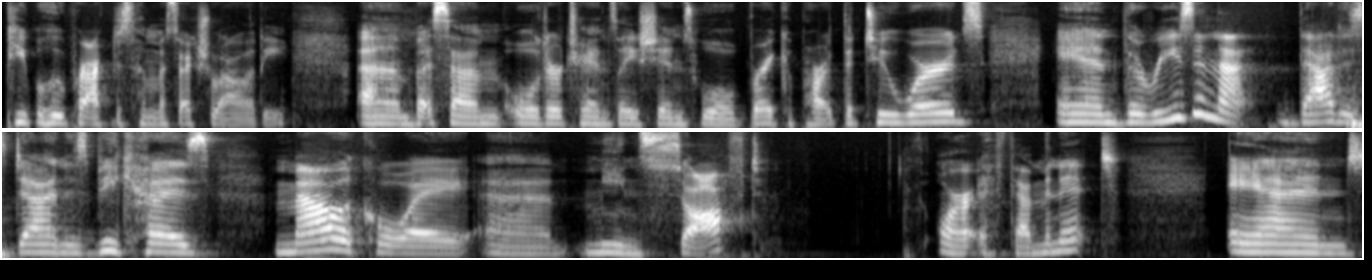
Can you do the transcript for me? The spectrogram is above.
people who practice homosexuality. Um, but some older translations will break apart the two words. And the reason that that is done is because malakoi uh, means soft or effeminate and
